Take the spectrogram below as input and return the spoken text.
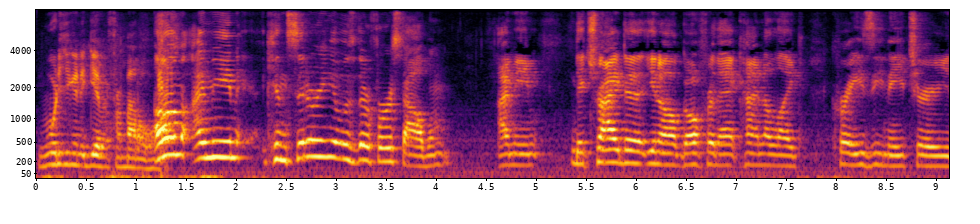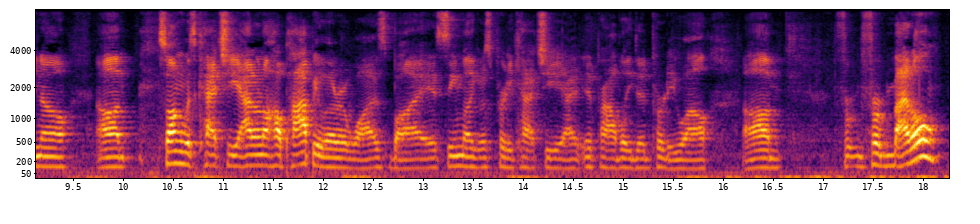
What are you going to give it for metal horns? Um, I mean, considering it was their first album, I mean, they tried to, you know, go for that kind of like crazy nature, you know. Um, song was catchy. I don't know how popular it was, but it seemed like it was pretty catchy. I, it probably did pretty well. Um, for, for metal,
